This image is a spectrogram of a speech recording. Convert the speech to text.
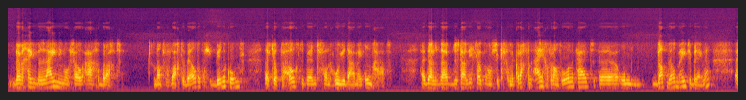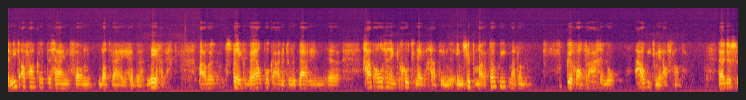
we hebben geen beleiding of zo aangebracht. Want we verwachten wel dat als je binnenkomt, dat je op de hoogte bent van hoe je daarmee omgaat. Eh, dus daar ligt ook wel een stukje van de kracht van eigen verantwoordelijkheid eh, om dat wel mee te brengen. En niet afhankelijk te zijn van wat wij hebben neergelegd. Maar we spreken, we helpen elkaar natuurlijk daarin. eh, gaat alles in één keer goed? Nee, dat gaat in de, in de supermarkt ook niet. Maar dan kun je gewoon vragen, joh, hou iets meer afstand. Dus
